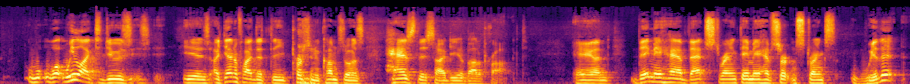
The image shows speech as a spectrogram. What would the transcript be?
what we like to do is, is, is identify that the person who comes to us has this idea about a product, and they may have that strength. They may have certain strengths with it,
